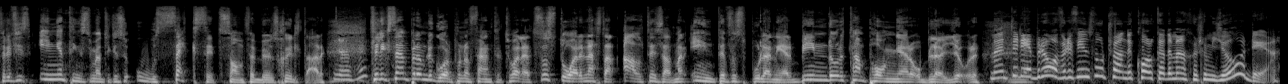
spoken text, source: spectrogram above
För det finns ingenting som jag tycker är så osexigt som förbudsskyltar. Till exempel om du går på en offentlig toalett så står det nästan alltid så att man inte får spola ner bindor, tamponger och blöjor. Men inte det är bra, för det finns fortfarande korkade människor som gör det.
